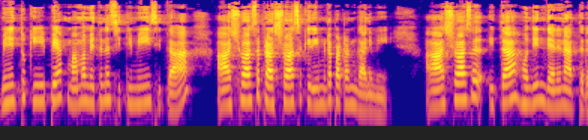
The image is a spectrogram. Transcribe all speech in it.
මිනිත්තු කිහිපයක් මම මෙතන සිටිමි සිතා ආශ්වාස ප්‍රශ්වාස කිරීමට පටන් ගනිමි. ආශ්වාස ඊතා හොඳින් දැනෙන අතර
